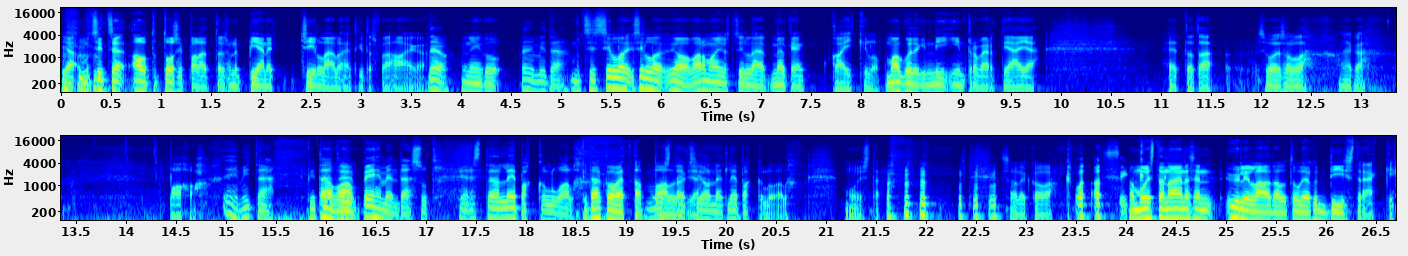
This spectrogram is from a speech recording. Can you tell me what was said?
ja, mutta sitten se auttoi tosi paljon, että oli semmoinen pieni chillailuhetki tässä vähän aikaa. Joo, Niin kuin, ei mitään. mutta siis silloin, silloin, joo, varmaan just silleen, että melkein kaikki loppu. Mä oon kuitenkin niin introverttia ja että tota, se voisi olla aika paha. Ei mitään. Pitää Täytyy vaan, pehmentää sut. Järjestetään lepakkoluola. pitää kovettaa pallit Muistaakseni ja on näitä lepakkoluola. muista. se oli kova. Klassikko. Mä muistan aina sen ylilaudalla tuli joku diss-track.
